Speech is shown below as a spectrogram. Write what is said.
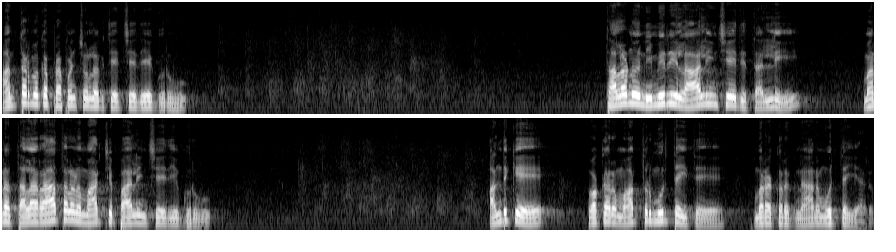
అంతర్ముఖ ప్రపంచంలోకి చేర్చేదే గురువు. తలను నిమిరి లాలించేది తల్లి మన తలరాతలను మార్చి పాలించేది గురువు. అందుకే ఒకరు మాతృమూర్తి అయితే మరొకరు జ్ఞానమూర్తి అయ్యారు.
